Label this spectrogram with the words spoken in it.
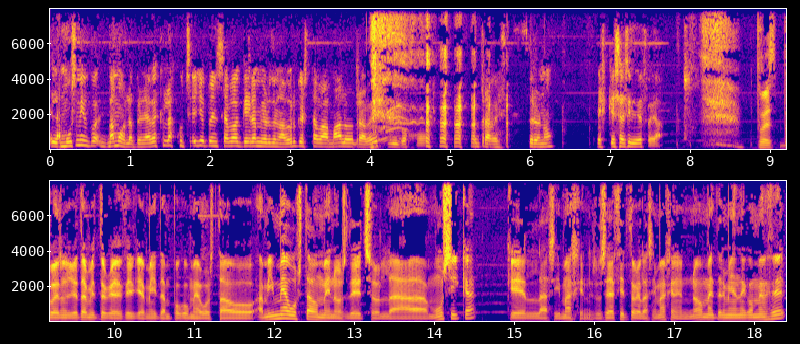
la música, vamos, la primera vez que la escuché yo pensaba que era mi ordenador que estaba mal otra vez. Y digo, joder, otra vez. Pero no, es que es así de fea. Pues bueno, yo también tengo que decir que a mí tampoco me ha gustado. A mí me ha gustado menos, de hecho, la música que las imágenes. O sea, es cierto que las imágenes no me terminan de convencer,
